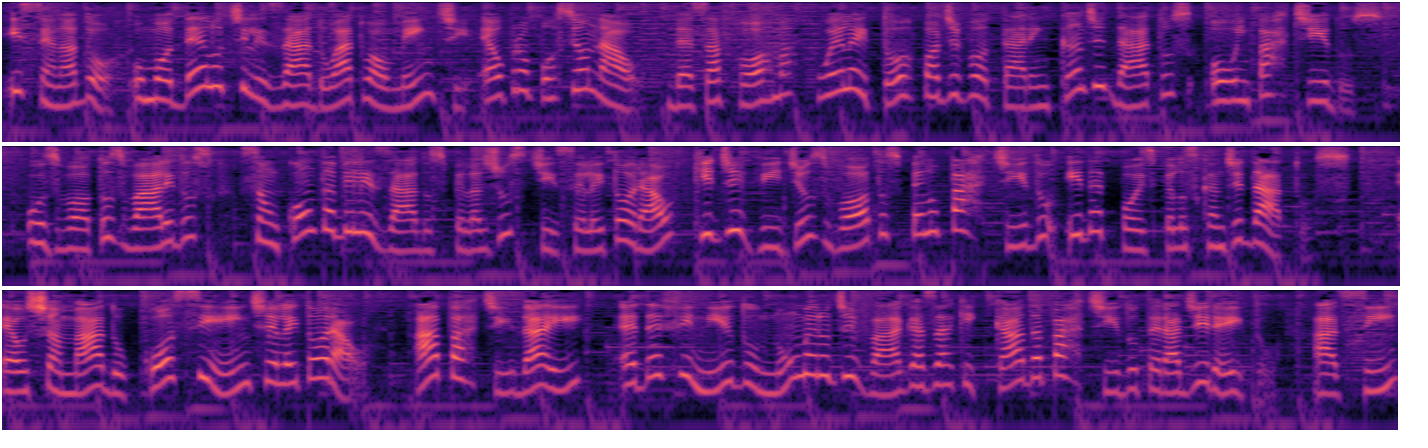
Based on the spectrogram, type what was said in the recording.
e senador. O modelo utilizado atualmente é o proporcional. Dessa forma, o eleitor pode votar em candidatos ou em partidos. Os votos válidos são contabilizados pela Justiça Eleitoral, que divide os votos pelo partido e depois pelos candidatos. É o chamado quociente eleitoral. A partir daí, é definido o número de vagas a que cada partido terá direito. Assim,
